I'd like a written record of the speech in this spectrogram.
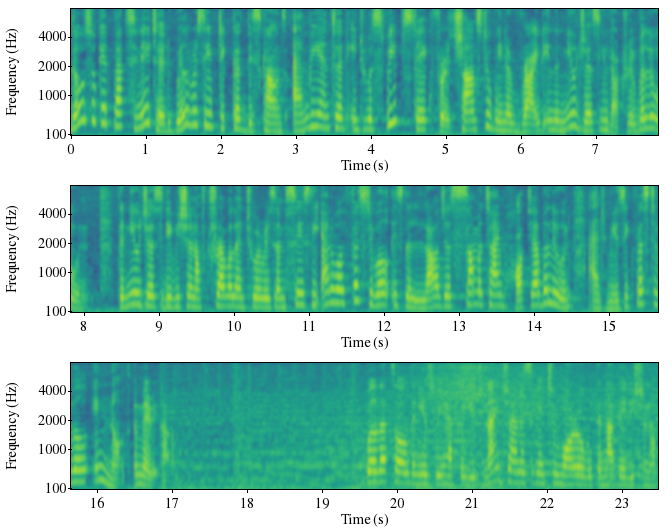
Those who get vaccinated will receive ticket discounts and be entered into a sweepstake for a chance to win a ride in the New Jersey Lottery Balloon. The New Jersey Division of Travel and Tourism says the annual festival is the largest summertime hot air balloon and music festival in North America. Well, that's all the news we have for you tonight. Join us again tomorrow with another edition of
